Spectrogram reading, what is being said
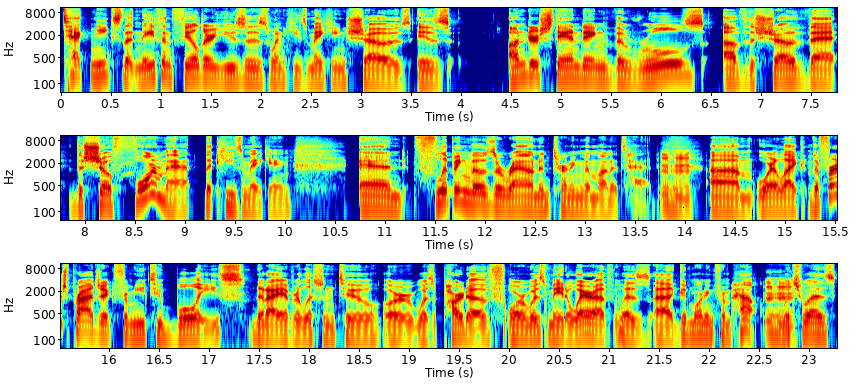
techniques that Nathan Fielder uses when he's making shows is understanding the rules of the show that the show format that he's making and flipping those around and turning them on its head. Mhm. Um, where like the first project from YouTube boys that I ever listened to or was a part of or was made aware of was uh, Good Morning from Hell, Mhm. which was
